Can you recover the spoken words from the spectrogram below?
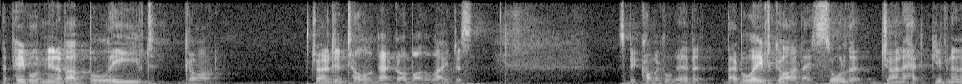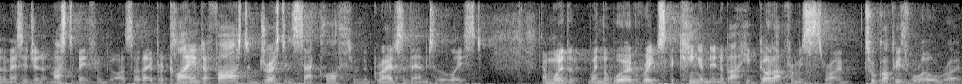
the people of Nineveh believed God. Jonah didn't tell them about God, by the way, just it's a bit comical there, but they believed God. They saw that Jonah had given them a message and it must have been from God. So they proclaimed a fast and dressed in sackcloth from the greatest of them to the least. And when the word reached the king of Nineveh, he got up from his throne, took off his royal robe,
